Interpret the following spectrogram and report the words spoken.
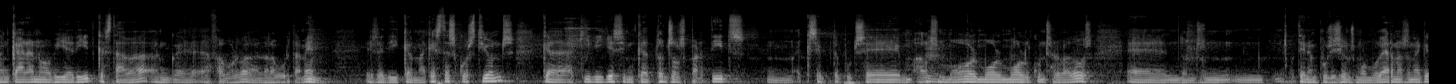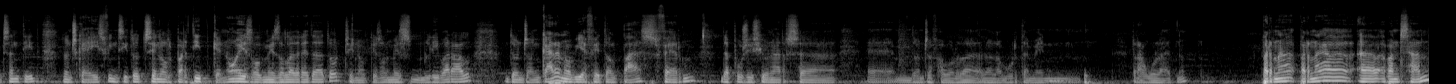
encara no havia dit que estava en, eh, a favor de, de l'avortament. És a dir, que amb aquestes qüestions, que aquí diguéssim que tots els partits, mm, excepte potser els mm. molt, molt, molt conservadors, eh, doncs, mm, tenen posicions molt modernes en aquest sentit, doncs que ells fins i tot sent el partit que no és el més a la dreta de tot, sinó que és el més liberal, doncs encara no havia fet el pas ferm de posicionar-se eh, doncs a favor de, de l'avortament regulat. No? Per anar, per anar eh, avançant,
